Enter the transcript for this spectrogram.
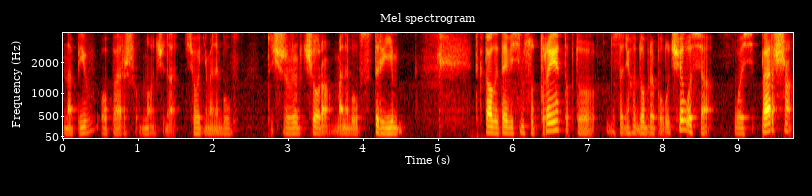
на пів о першу ночі. Да. Сьогодні в мене був, точніше вчора в мене був стрім. Катали Т-803, тобто достатньо добре вийшло. Ось перша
